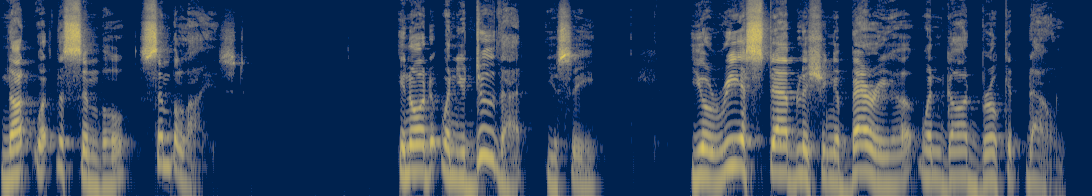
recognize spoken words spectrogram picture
not what the symbol symbolized. In order, when you do that, you see, you're reestablishing a barrier when God broke it down.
